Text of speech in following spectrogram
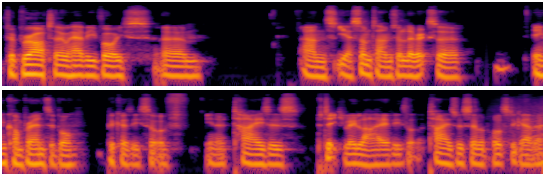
vibrato heavy voice. Um, and yeah, sometimes the lyrics are incomprehensible because he sort of, you know, ties his, particularly live, he sort of ties the syllables together.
